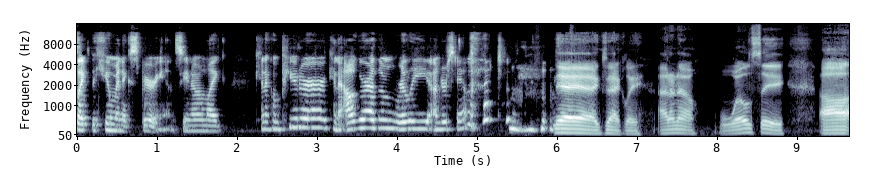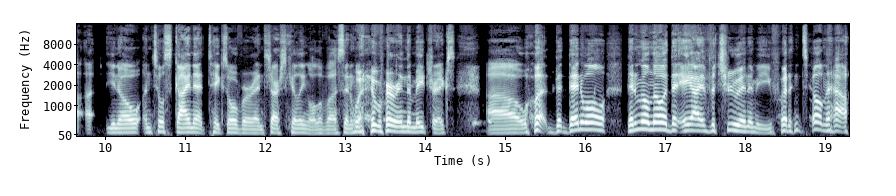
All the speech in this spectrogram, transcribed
like the human experience you know like can a computer can an algorithm really understand that yeah, yeah, exactly. I don't know. We'll see. Uh, uh, you know, until Skynet takes over and starts killing all of us, and we're, we're in the Matrix, uh, then we'll then we'll know that AI is the true enemy. But until now,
